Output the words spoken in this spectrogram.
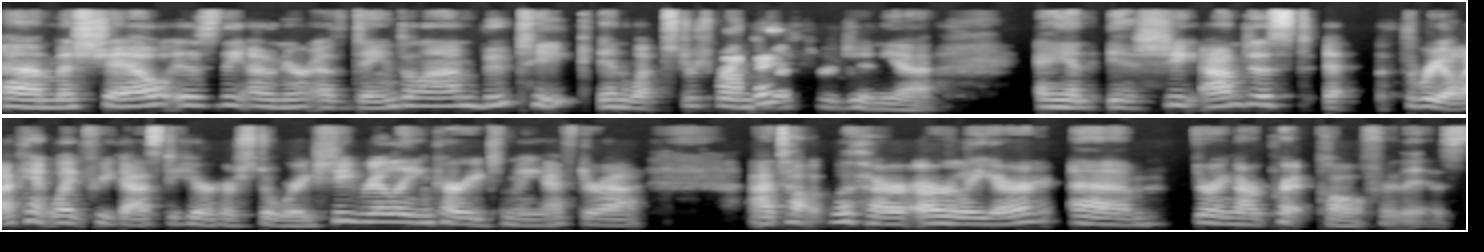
um, michelle is the owner of dandelion boutique in webster springs Hi. west virginia and is she i'm just uh, thrilled i can't wait for you guys to hear her story she really encouraged me after i I talked with her earlier um, during our prep call for this.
